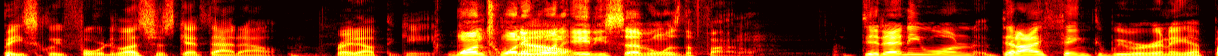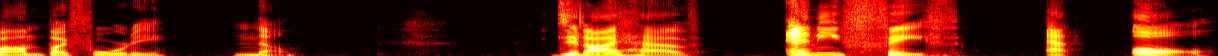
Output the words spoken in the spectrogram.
basically 40. Let's just get that out right out the gate. One twenty one eighty seven was the final. Did anyone did I think that we were going to get bombed by 40? No. Did I have any faith at all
